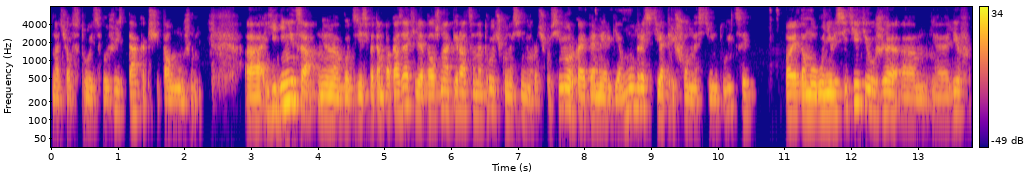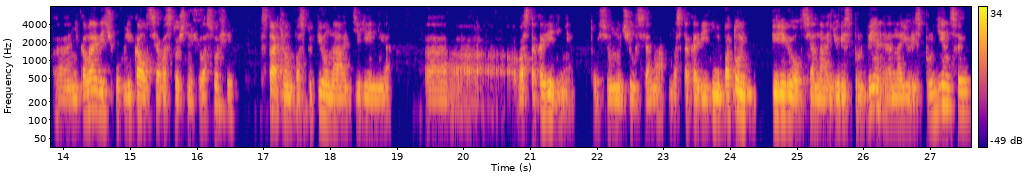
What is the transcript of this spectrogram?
начал строить свою жизнь так, как считал нужным. А, единица э, вот здесь в этом показателе должна опираться на троечку, на семерочку. Семерка – это энергия мудрости, отрешенности, интуиции. Поэтому в университете уже э, Лев э, Николаевич увлекался восточной философией. Кстати, он поступил на отделение востоковедения, то есть он учился на востоковедении, потом перевелся на, юриспруден... на юриспруденцию,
